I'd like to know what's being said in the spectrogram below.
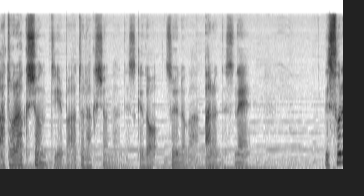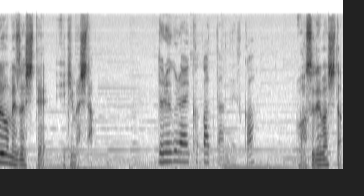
アトラクションって言えばアトラクションなんですけどそういうのがあるんですね。でそれを目指して行きました。どれぐらいかかったんですか？忘れました。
